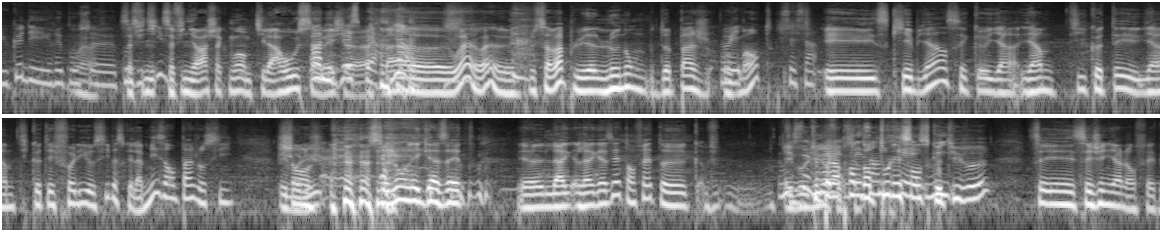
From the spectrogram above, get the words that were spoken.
eu que des réponses euh, ça, positives. ça finira chaque mois en petit Larousse ah, mais avec. euh, j'espère Bah, bien. euh, ouais, ouais. Plus ça va, plus le nombre de pages Oui. augmente. C'est ça. Et ce qui est bien, c'est qu'il y a, il y a un petit côté, il y a un petit côté folie aussi parce que la mise en page aussi change selon les gazettes. Euh, la, la gazette, en fait, euh, Oui, Évolue. c'est tu peux la prendre dans tous les sens que tu veux. C'est génial en fait.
